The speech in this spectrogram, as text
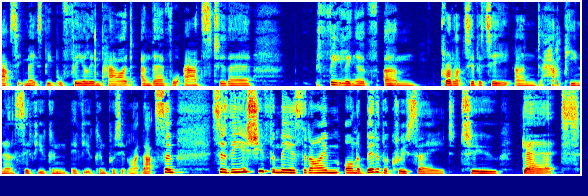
absolutely makes people feel empowered and therefore adds to their feeling of um, productivity and happiness if you can if you can put it like that. So so the issue for me is that i'm on a bit of a crusade to get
